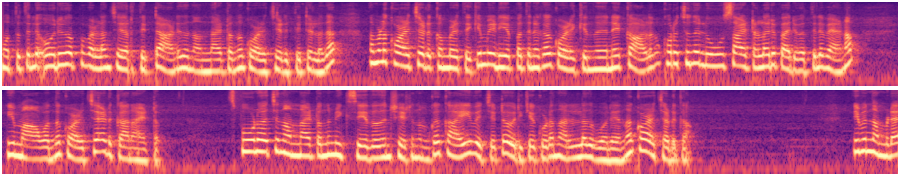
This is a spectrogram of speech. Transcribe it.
മൊത്തത്തിൽ ഒരു കപ്പ് വെള്ളം ചേർത്തിട്ടാണ് ഇത് നന്നായിട്ടൊന്ന് കുഴച്ചെടുത്തിട്ടുള്ളത്. നമ്മൾ കുഴച്ചെടുക്കുമ്പോഴത്തേക്കും ഇടിയപ്പത്തിനൊക്കെ കുഴയ്ക്കുന്നതിനേക്കാളും കുറച്ചൊന്ന് ലൂസായിട്ടുള്ള ഒരു പരുവത്തിൽ വേണം ഈ മാവൊന്ന് കുഴച്ച് എടുക്കാനായിട്ട് സ്പൂൺ വെച്ച് നന്നായിട്ടൊന്ന് മിക്സ് ചെയ്തതിന് ശേഷം നമുക്ക് കൈ വെച്ചിട്ട് ഒരിക്കൽ കൂടെ നല്ലതുപോലെ ഒന്ന് കുഴച്ചെടുക്കാം. ഇപ്പം നമ്മുടെ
